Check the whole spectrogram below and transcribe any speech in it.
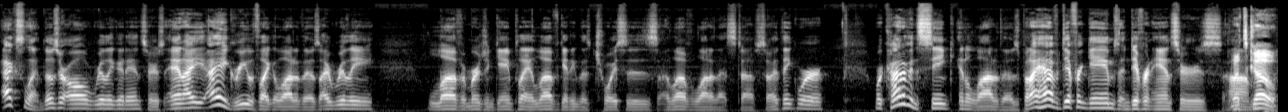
Excellent. Those are all really good answers, and I, I agree with like a lot of those. I really love emergent gameplay. I love getting the choices. I love a lot of that stuff. So I think we're we're kind of in sync in a lot of those. But I have different games and different answers. Let's Um, go.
